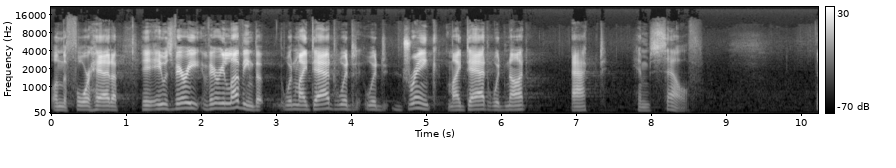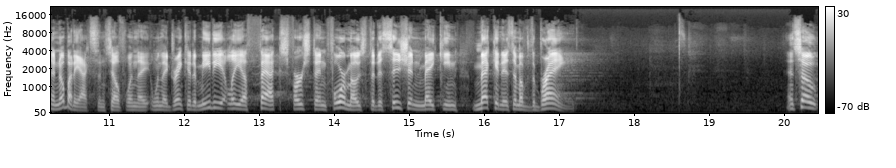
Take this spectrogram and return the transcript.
on the forehead. Uh, he, he was very, very loving, but when my dad would, would drink, my dad would not act himself. And nobody acts themselves when they, when they drink. It immediately affects, first and foremost, the decision making mechanism of the brain. And so,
